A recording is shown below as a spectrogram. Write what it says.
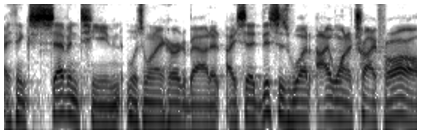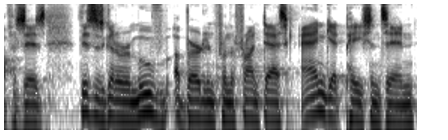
I think 17 was when I heard about it. I said, This is what I want to try for our offices. This is going to remove a burden from the front desk and get patients in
